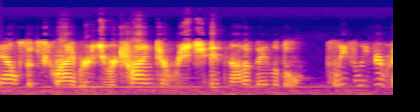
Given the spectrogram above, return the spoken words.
Now subscriber you are trying to reach is not available. Please leave your message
